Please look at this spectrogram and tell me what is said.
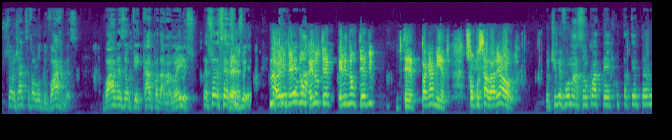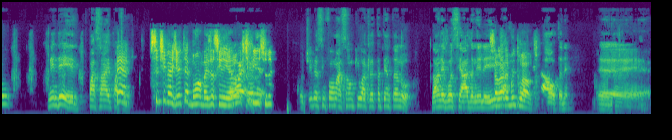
só, já que você falou do Vargas, Vargas é o que caro para danar, não é isso? É só sério, é. Não, ele veio, não, ele não teve, ele não teve é, pagamento, só que o salário é alto. Eu tive a informação que o Atlético está tentando vender ele, passar aí para é. Se tiver jeito é bom, mas assim, eu acho é, difícil, né? Eu tive essa informação que o atleta está tentando dar uma negociada nele aí. O salário é muito alto. É alta, né? É...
